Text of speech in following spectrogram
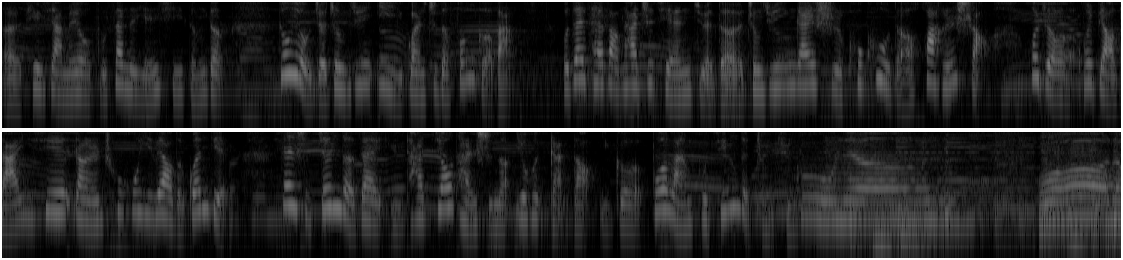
呃，天下没有不散的筵席等等，都有着郑钧一以贯之的风格吧。我在采访他之前，觉得郑钧应该是酷酷的，话很少，或者会表达一些让人出乎意料的观点。但是真的在与他交谈时呢，又会感到一个波澜不惊的郑钧。姑娘。我的，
